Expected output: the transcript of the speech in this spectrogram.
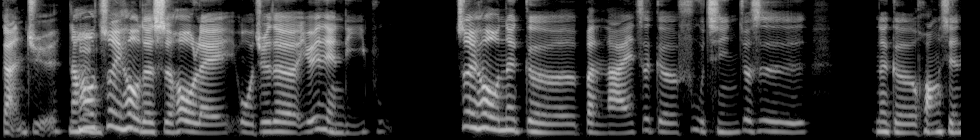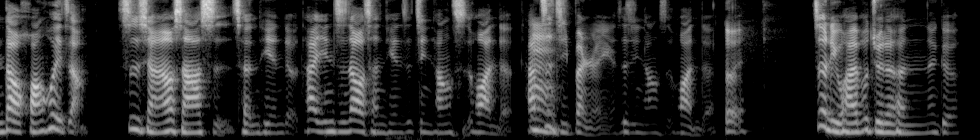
感觉。然后最后的时候嘞，嗯、我觉得有一点离谱。最后那个本来这个父亲就是那个黄贤道黄会长是想要杀死成天的，他已经知道成天是金汤使唤的，他自己本人也是金汤使唤的，嗯、对。这里我还不觉得很那个，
